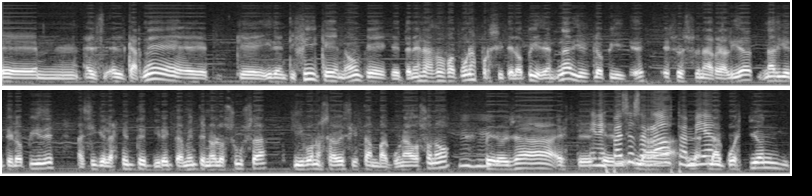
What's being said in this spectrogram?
eh, el, el carnet eh, que identifique ¿no? que, que, tenés las dos vacunas por si te lo piden. Nadie te lo pide, eso es una realidad, nadie te lo pide, así que la gente directamente no los usa y vos no sabés si están vacunados o no, uh -huh. pero ya... Este, en espacios la, cerrados también... La, la, cuestión...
